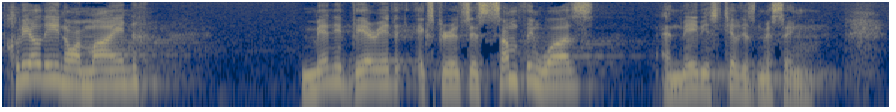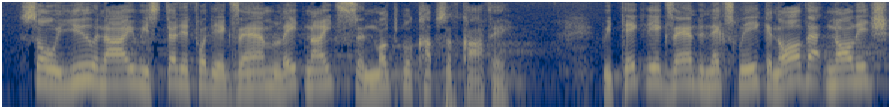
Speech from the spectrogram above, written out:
Clearly, in our mind, many varied experiences, something was and maybe still is missing. So you and I, we studied for the exam, late nights and multiple cups of coffee. We take the exam the next week, and all that knowledge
